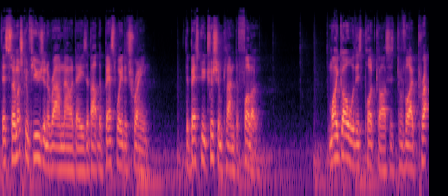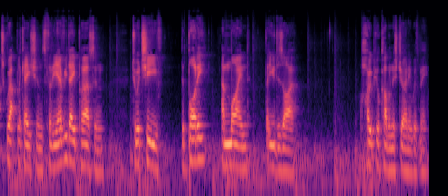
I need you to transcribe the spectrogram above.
There's so much confusion around nowadays about the best way to train, the best nutrition plan to follow. My goal with this podcast is to provide practical applications for the everyday person to achieve the body and mind that you desire. I hope you'll come on this journey with me.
